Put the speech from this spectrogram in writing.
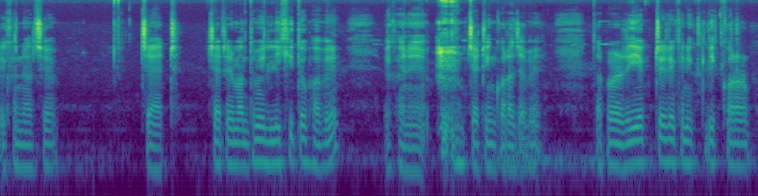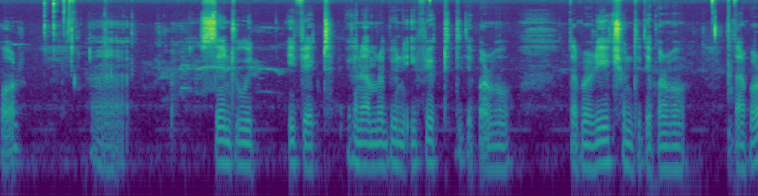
এখানে আছে চ্যাট চ্যাটের মাধ্যমে লিখিতভাবে এখানে চ্যাটিং করা যাবে। তারপর রিয়েক্টের এখানে ক্লিক করার পর সেন্ড উইথ ইফেক্ট এখানে আমরা বিভিন্ন ইফেক্ট দিতে পারব। তারপর রিয়েকশন দিতে পারব। তারপর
